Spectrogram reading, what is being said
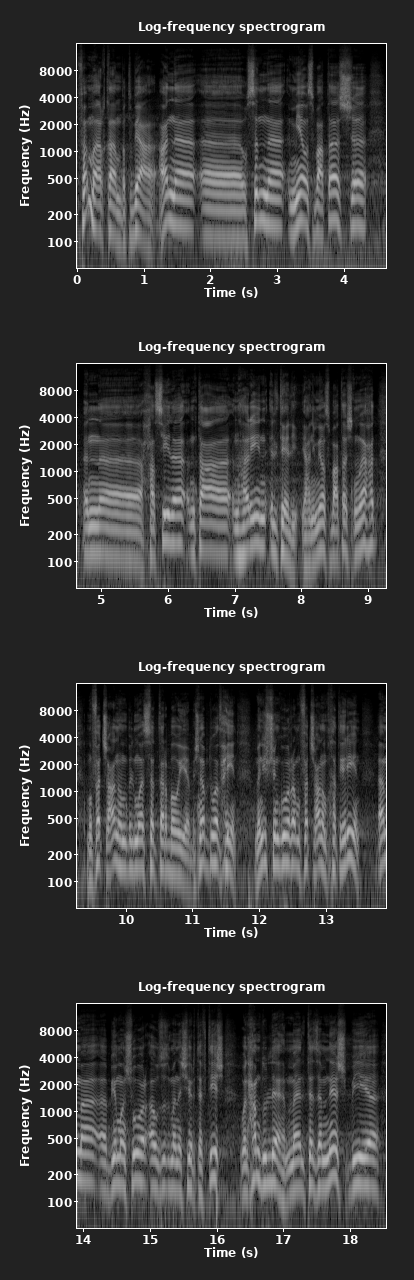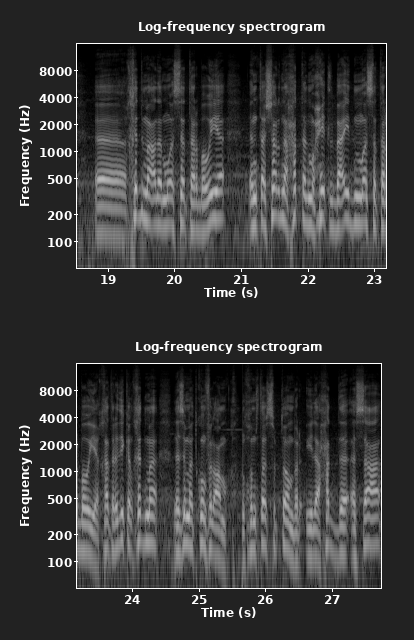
فما أرقام بالطبيعه، عندنا آه، وصلنا 117 إن حصيلة نتاع نهارين التالي يعني 117 واحد مفتش عنهم بالمؤسسات التربوية باش نبدو واضحين مانيش نقول مفتش عنهم خطيرين أما بمنشور أو زوز مناشير تفتيش والحمد لله ما التزمناش ب آه، خدمة على المؤسسات التربوية. انتشرنا حتى المحيط البعيد من المؤسسة التربوية. خاطر هذيك الخدمة لازمها تكون في العمق. من 15 سبتمبر إلى حد الساعة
